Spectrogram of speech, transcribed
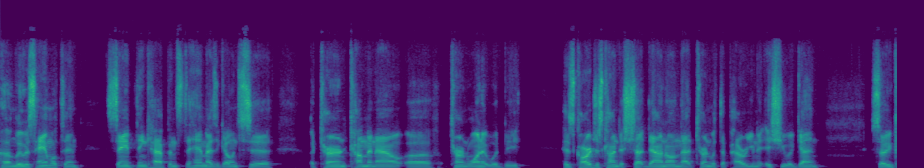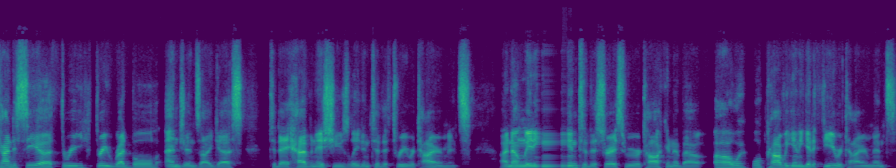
uh, Lewis Hamilton. Same thing happens to him as he goes into a turn coming out of turn one, it would be. His car just kind of shut down on that turn with the power unit issue again. So you kind of see uh, three three Red Bull engines, I guess, today having issues leading to the three retirements. I know leading into this race, we were talking about, oh, we're, we're probably going to get a few retirements.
